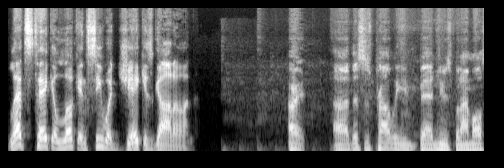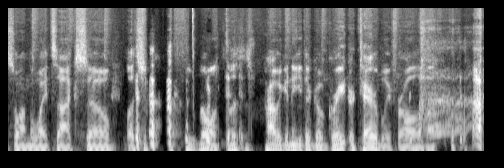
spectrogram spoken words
Let's take a look and see what Jake has got on. All right. Uh, this is probably bad news, but I'm also on the White Sox, so let's just keep rolling. So this is probably going to either go great or terribly for all of us.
